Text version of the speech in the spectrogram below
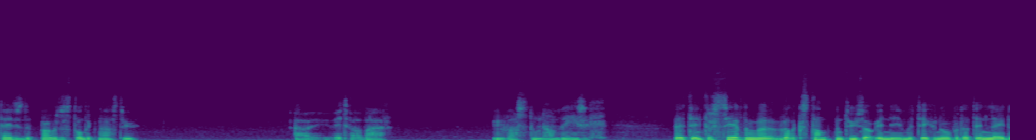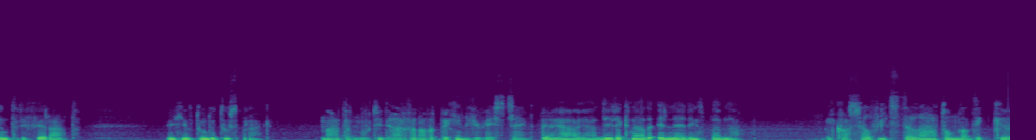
Tijdens de pauze stond ik naast u. Ah, u weet wel waar. U was toen aanwezig. Het interesseerde me welk standpunt u zou innemen tegenover dat inleidend referaat. U hield toen de toespraak. Maar dan moet u daar vanaf het begin geweest zijn. Ja, ja, ja, direct na de inleidingsblabla. Ik was zelf iets te laat, omdat ik eh,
